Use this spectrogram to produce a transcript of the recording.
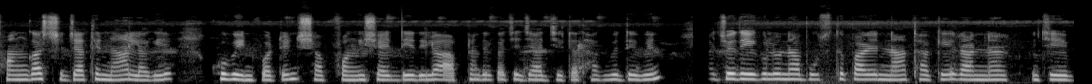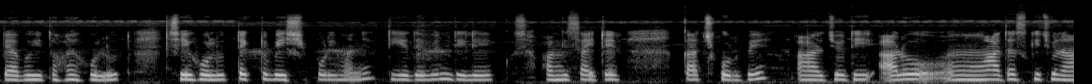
ফাঙ্গাস যাতে না লাগে, খুব ইম্পর্টেন্ট সব ফাঙ্গিসাইড দিয়ে দিলে। আপনাদের কাছে যার যেটা থাকবে দেবেন। আর যদি এগুলো না বুঝতে পারেন না থাকে, রান্নার যে ব্যবহৃত হয় হলুদ, সেই হলুদটা একটু বেশি পরিমাণে দিয়ে দেবেন। দিলে ফাঙ্গিসাইডের কাজ করবে। আর যদি আরও আদার্স কিছু না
